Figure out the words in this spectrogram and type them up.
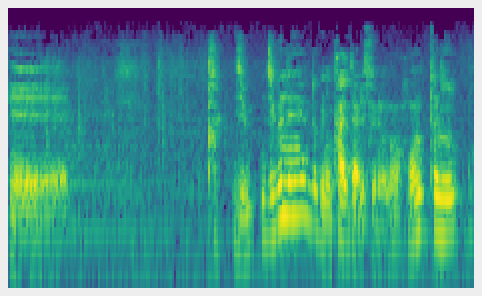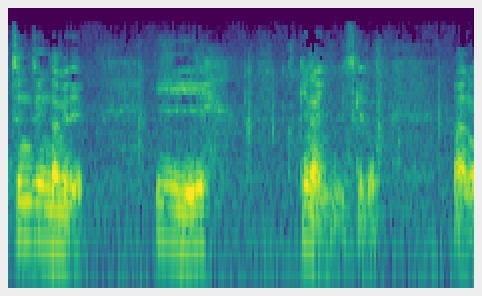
えー自分でね特に書いたりするのは本当に全然ダメでいい書けないんですけどあの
